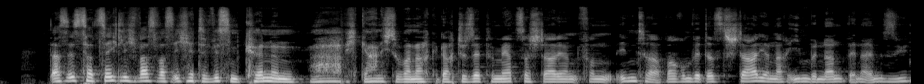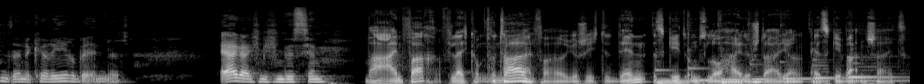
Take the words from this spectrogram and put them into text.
Das ist tatsächlich was, was ich hätte wissen können. Ah, Habe ich gar nicht drüber nachgedacht. Giuseppe Merzer Stadion von Inter. Warum wird das Stadion nach ihm benannt, wenn er im Süden seine Karriere beendet? Ärgere ich mich ein bisschen. War einfach, vielleicht kommt eine Total. noch einfachere Geschichte, denn es geht ums Lorheide Stadion, SG Wattenscheid.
